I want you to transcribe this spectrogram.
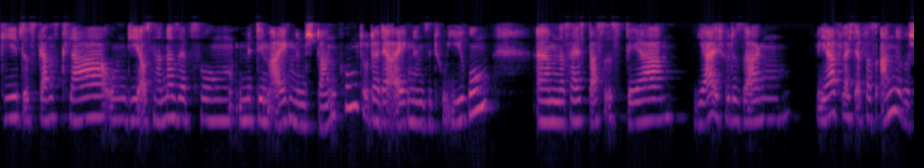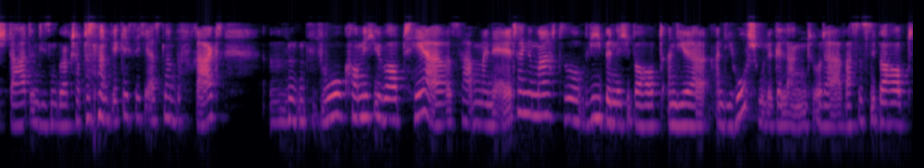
geht es ganz klar um die Auseinandersetzung mit dem eigenen Standpunkt oder der eigenen Situierung. Ähm, das heißt, das ist der, ja, ich würde sagen, ja, vielleicht etwas anderes Start in diesem Workshop, dass man wirklich sich erstmal befragt, wo komme ich überhaupt her? Was haben meine Eltern gemacht? So, wie bin ich überhaupt an die, an die Hochschule gelangt? Oder was ist überhaupt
